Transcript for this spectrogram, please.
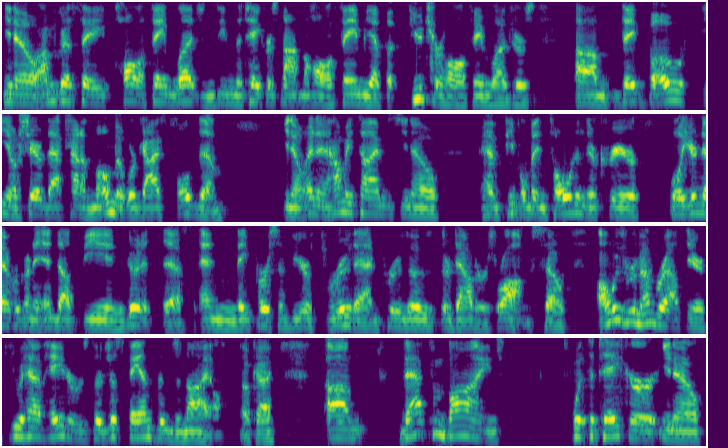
you know, I'm going to say Hall of Fame legends, even the Taker's not in the Hall of Fame yet, but future Hall of Fame legends. Um, they both, you know, shared that kind of moment where guys told them, you know, and, and how many times, you know, have people been told in their career, well, you're never going to end up being good at this. And they persevere through that and prove those, their doubters wrong. So always remember out there, if you have haters, they're just fans in denial. Okay. Um, that combined with the taker, you know,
